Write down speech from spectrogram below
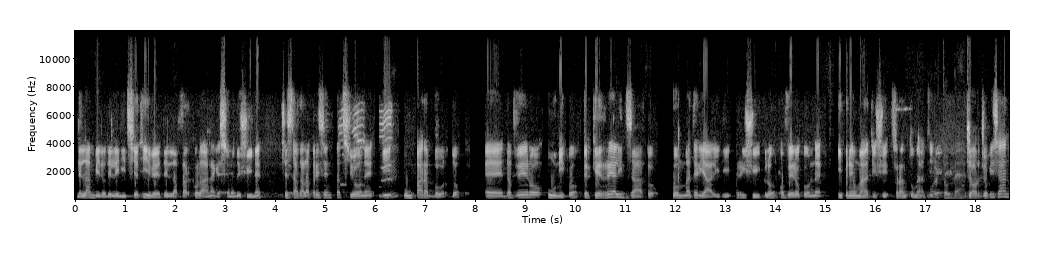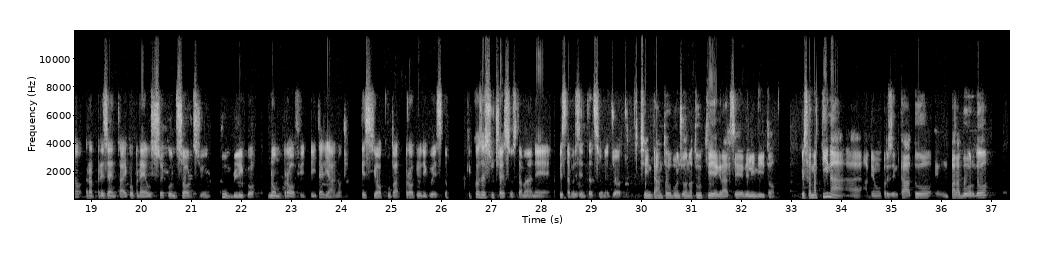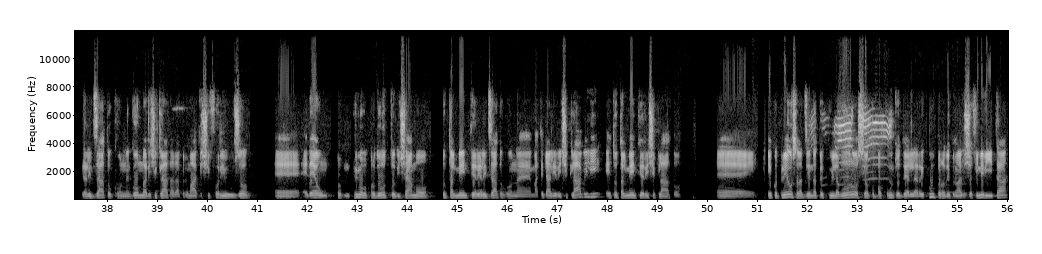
nell'ambito delle iniziative della Barcolana, che sono decine, c'è stata la presentazione di un parabordo eh, davvero unico perché realizzato con materiali di riciclo, ovvero con i pneumatici frantumati. Giorgio Pisano rappresenta Ecopneus, consorzio pubblico non profit italiano che si occupa proprio di questo. Che cosa è successo stamane a questa presentazione, Giorgio? Sì, intanto buongiorno a tutti e grazie dell'invito. Questa mattina eh, abbiamo presentato un parabordo realizzato con gomma riciclata da pneumatici fuori uso eh, ed è un, un primo prodotto, diciamo, totalmente realizzato con eh, materiali riciclabili e totalmente riciclato. Eh, Ecopreos, l'azienda per cui lavoro, si occupa appunto del recupero dei pneumatici a fine vita,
